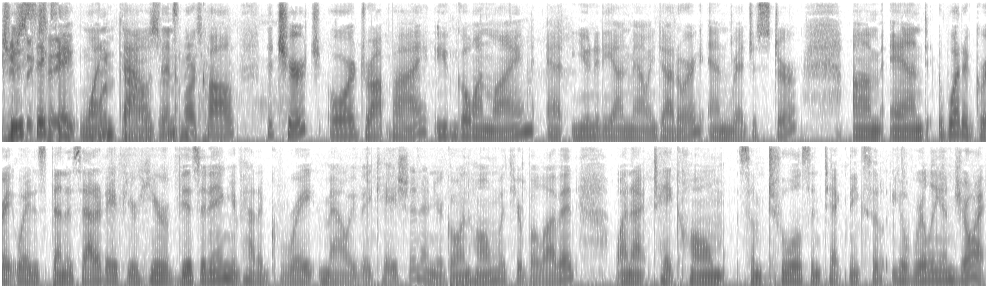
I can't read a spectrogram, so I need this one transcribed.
Two 268 six eight one thousand, 1000. or call the church, or drop by. You can go online at unityonmaui.org and register. Um, and what a great way to spend a Saturday if you're here visiting. You've had a great Maui vacation, and you're going home with your beloved. Why not take home some tools and techniques that you'll really enjoy?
